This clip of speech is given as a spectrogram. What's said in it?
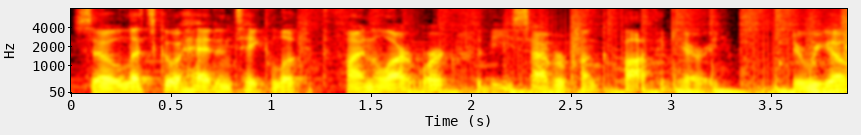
So let's go ahead and take a look at the final artwork for the Cyberpunk Apothecary. Here we go.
